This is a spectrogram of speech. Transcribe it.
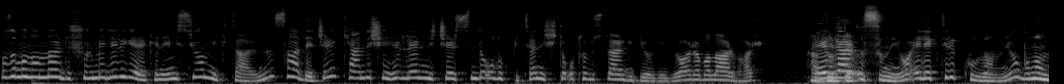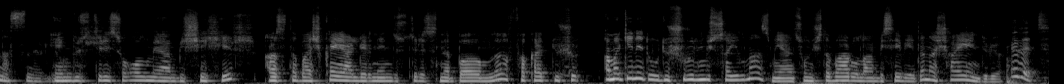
o zaman onlar düşürmeleri gereken emisyon miktarını sadece kendi şehirlerinin içerisinde olup biten işte otobüsler gidiyor geliyor, arabalar var. Ha, Evler dur ısınıyor, elektrik kullanılıyor. Bununla sınırlıyor. endüstrisi olmayan bir şehir aslında başka yerlerin endüstrisine bağımlı fakat düşür ama gene de o düşürülmüş sayılmaz mı? Yani sonuçta var olan bir seviyeden aşağıya indiriyor. Evet,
